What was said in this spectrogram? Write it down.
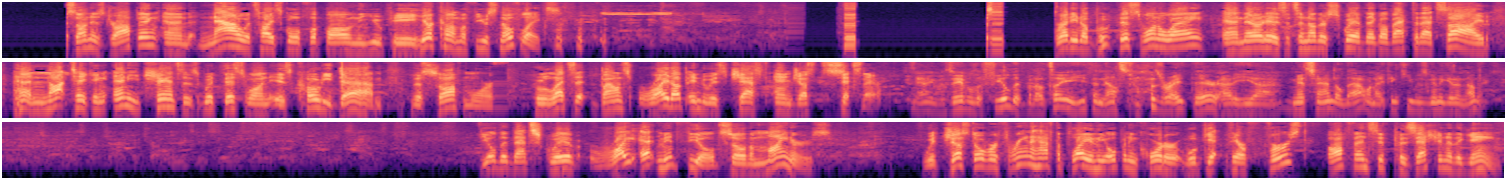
sun is dropping and now it's high school football in the UP. Here come a few snowflakes. Ready to boot this one away, and there it is. It's another squib. They go back to that side, and not taking any chances with this one is Cody Dab, the sophomore, who lets it bounce right up into his chest and just sits there. Yeah, he was able to field it, but I'll tell you, Ethan Nelson was right there. Had he uh, mishandled that one, I think he was going to get another. Fielded that squib right at midfield, so the Miners, with just over three and a half to play in the opening quarter, will get their first offensive possession of the game.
